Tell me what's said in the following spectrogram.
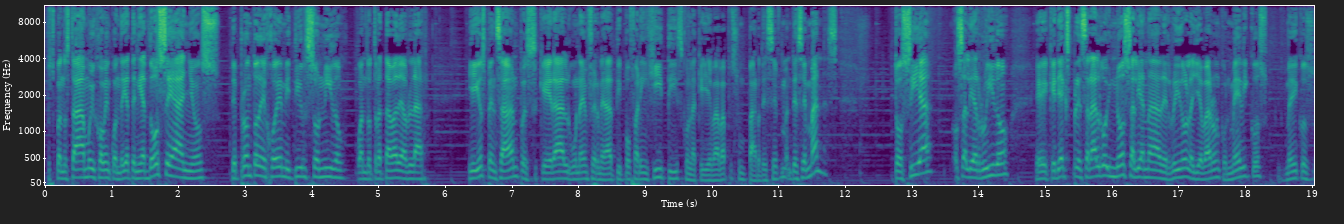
pues, cuando estaba muy joven, cuando ella tenía 12 años, de pronto dejó de emitir sonido cuando trataba de hablar. Y ellos pensaban, pues, que era alguna enfermedad tipo faringitis con la que llevaba, pues, un par de, sema- de semanas. Tosía, no salía ruido, eh, quería expresar algo y no salía nada de ruido, la llevaron con médicos, los médicos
